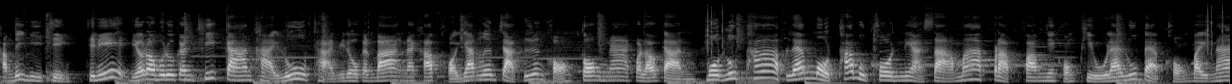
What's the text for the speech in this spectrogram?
ทำได้ดีจริง ทีนี้เดี๋ยวเรามาดูกันที่การถ่ายรูปถ่ายวิดีโอกันบ้างนะครับขออนุญาตเริ่มจากเรื่องของกล้องหน้าก็แล้วกันโหมดรูปภาพและโหมดภาพบุคคลเนี่ยสามารถปรับความเนียนของผิวและรูปแบบของใบหน้า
